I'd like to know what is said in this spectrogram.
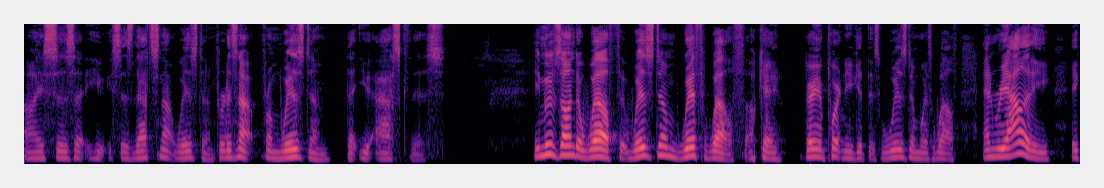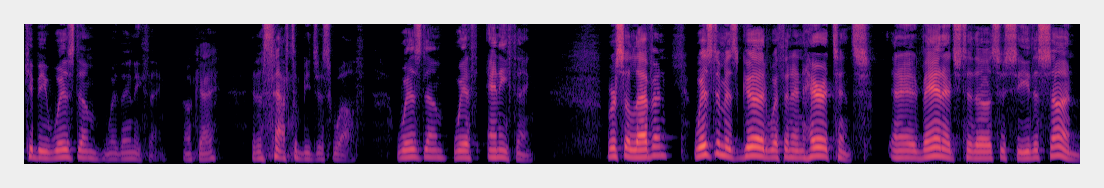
Uh, he says that he, he says that's not wisdom, for it is not from wisdom that you ask this. He moves on to wealth, wisdom with wealth. Okay, very important you get this wisdom with wealth. And reality, it could be wisdom with anything, okay? It doesn't have to be just wealth wisdom with anything. Verse 11 Wisdom is good with an inheritance and an advantage to those who see the sun.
